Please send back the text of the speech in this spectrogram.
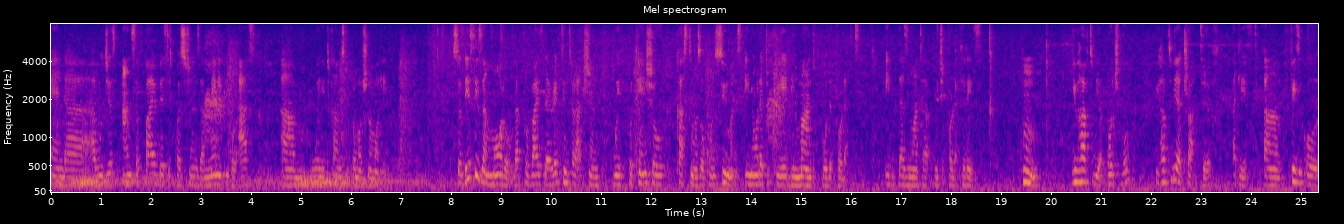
and uh, I will just answer five basic questions that many people ask um, when it comes to promotional modeling. So this is a model that provides direct interaction with potential customers or consumers in order to create demand for the product. It doesn't matter which product it is. Hmm. You have to be approachable. You have to be attractive, at least. Um, physical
